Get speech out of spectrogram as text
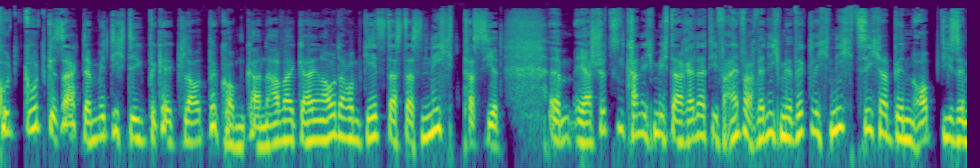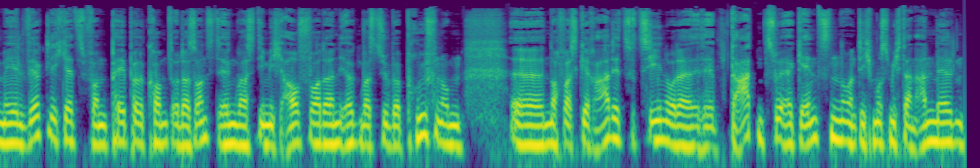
gut, gut gesagt, damit ich die geklaut bekommen kann. Aber genau darum geht's, dass das nicht passiert. Ähm, ja, schützen kann ich mich da relativ einfach. Wenn ich mir wirklich nicht sicher bin, ob diese Mail wirklich jetzt von PayPal kommt oder sonst irgendwas, die mich auffordern, irgendwas zu überprüfen, um äh, noch was gerade zu ziehen oder äh, Daten zu ergänzen und ich muss mich dann anmelden,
